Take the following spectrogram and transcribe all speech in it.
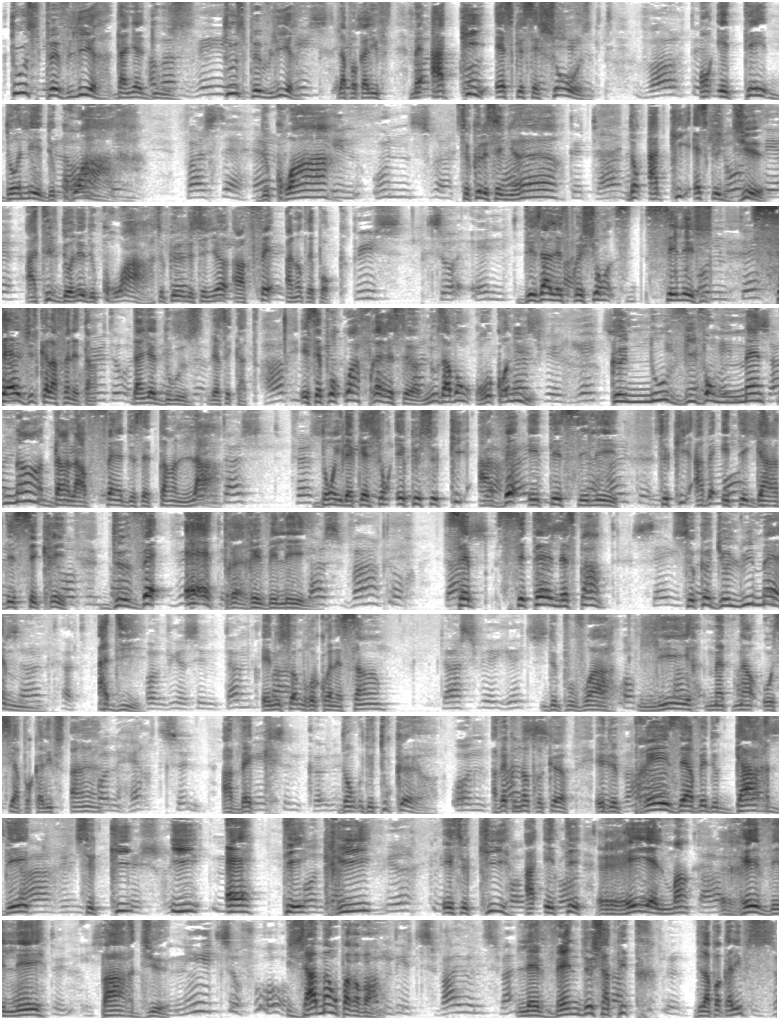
Tous peuvent lire Daniel 12, tous peuvent lire l'Apocalypse, mais à qui est-ce que ces choses ont été données de croire, de croire ce que le Seigneur, donc à qui est-ce que Dieu a-t-il donné de croire ce que le Seigneur a fait à notre époque? Déjà l'expression scellée, jusqu'à la fin des temps. Daniel 12, verset 4. Et c'est pourquoi, frères et sœurs, nous avons reconnu que nous vivons maintenant dans la fin de ces temps-là dont il est question et que ce qui avait été scellé, ce qui avait été gardé secret, devait être révélé. C'était, n'est-ce pas, ce que Dieu lui-même. A dit. Et nous sommes reconnaissants de pouvoir lire maintenant aussi Apocalypse 1 von Herzen avec, donc de tout cœur, avec notre cœur, et de préserver, de garder ce qui y est écrit et ce qui a été réellement révélé par Dieu. Jamais auparavant, haben die 22 les 22 chapitres de l'Apocalypse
